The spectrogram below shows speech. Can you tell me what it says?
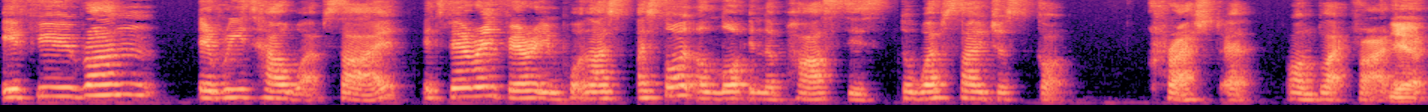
If you run a retail website, it's very, very important. I, I saw it a lot in the past is the website just got crashed at on Black Friday Yeah.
